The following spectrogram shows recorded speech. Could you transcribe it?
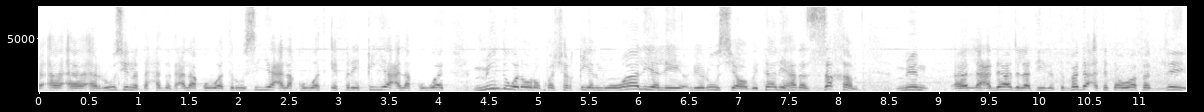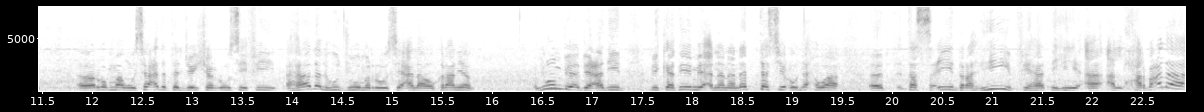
الروسي. نتحدث على قوات روسية على قوات إفريقية على قوات من دول أوروبا الشرقية الموالية لروسيا. وبالتالي هذا الزخم من الأعداد التي بدأت تتوافد ربما مساعدة الجيش الروسي في هذا الهجوم الروسي على أوكرانيا. اليوم بعديد بكثير من أننا نتسع نحو تصعيد رهيب في هذه الحرب. على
